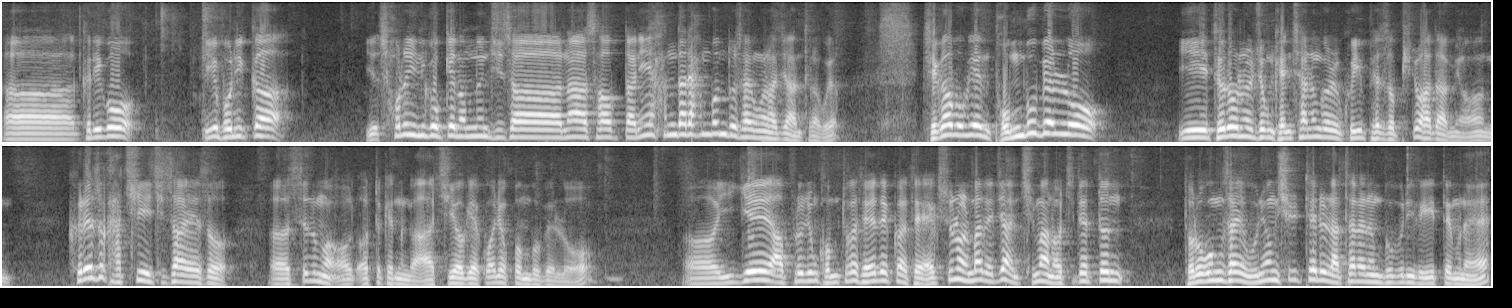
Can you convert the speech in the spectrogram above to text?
아 그리고 이게 보니까 37개 넘는 지사나 사업단이 한 달에 한 번도 사용을 하지 않더라고요. 제가 보기엔 본부별로 이 드론을 좀 괜찮은 걸 구입해서 필요하다면 그래서 같이 지사에서 어, 쓰면 어, 어떻겠는가 지역의 권역본부별로 어, 이게 앞으로 좀 검토가 돼야 될 것 같아요. 액수는 얼마 되지 않지만 어찌됐든 도로공사의 운영 실태를 나타내는 부분이 되기 때문에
